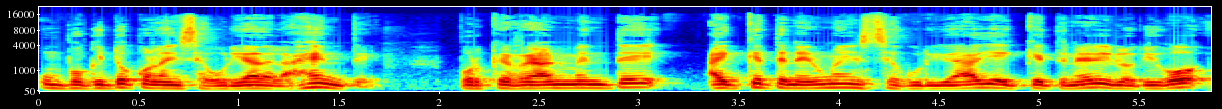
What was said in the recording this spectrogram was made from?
un poquito con la inseguridad de la gente, porque realmente hay que tener una inseguridad y hay que tener, y lo digo,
